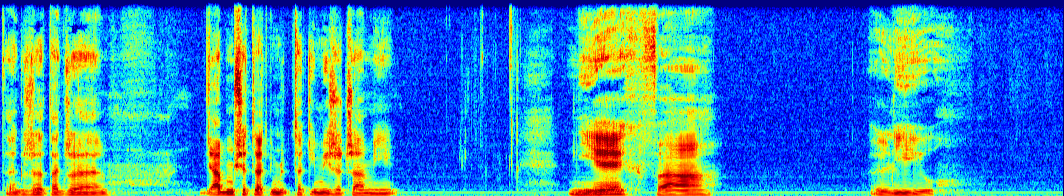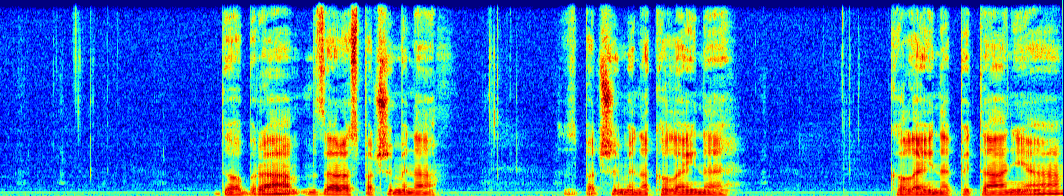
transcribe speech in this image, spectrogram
Także, także ja bym się takim, takimi rzeczami nie chwalił. Dobra, zaraz patrzymy na patrzymy na kolejne kolejne pytania.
